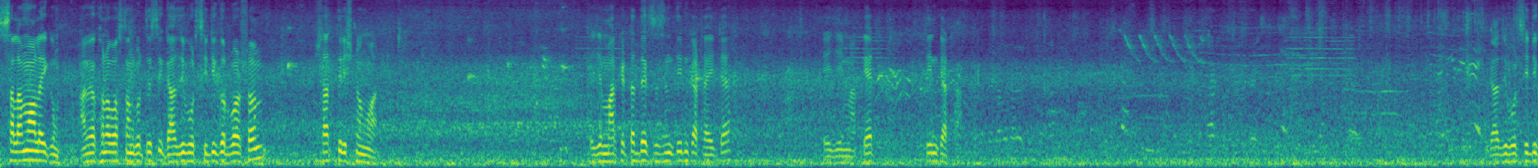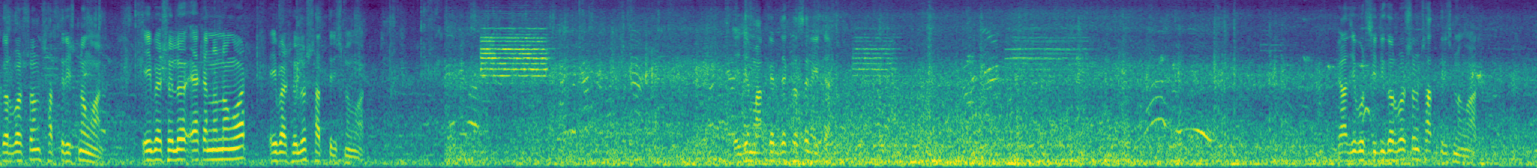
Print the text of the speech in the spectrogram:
আসসালামু আলাইকুম। আমি এখন অবস্থান করতেছি গাজীপুর সিটি কর্পোরেশন সাতত্রিশ নং এই যে মার্কেটটা দেখতেছেন তিন কাঠা এটা। এই যে মার্কেট, তিন কাঠা। গাজীপুর সিটি কর্পোরেশন সাতত্রিশ নং ওয়ার্ড। এই বাস হইল একান্ন নং ওয়ার্ড, এই বাস হইল সাতত্রিশ নং ওয়ার্ড। এই যে মার্কেট দেখতেছেন এইটা। গাজীপুর সিটি কর্পোরেশন সাতত্রিশ নং ওয়ার্ড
